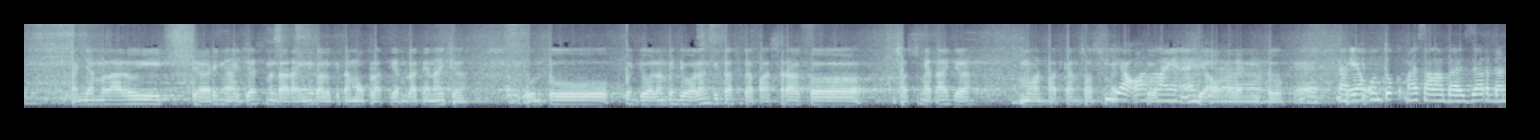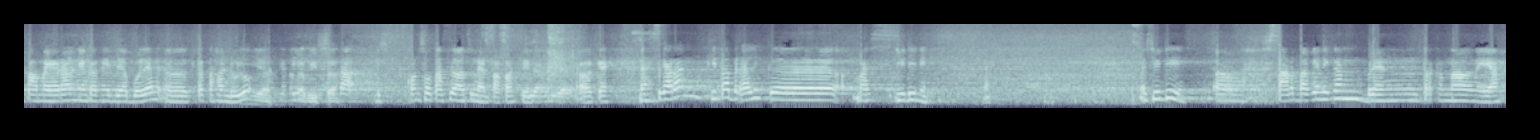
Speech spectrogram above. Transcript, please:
hanya melalui daring aja sementara ini kalau kita mau pelatihan-pelatihan aja. Untuk penjualan-penjualan kita sudah pasrah ke sosmed aja, memanfaatkan sosmed itu. online aja. Via online itu. Oke. Nah, yang untuk masalah bazar dan pameran yang katanya tidak boleh, eh, kita tahan dulu. Iya, kita nggak bisa. Kita konsultasi langsung dengan Pak Kosim. Oke. Nah, sekarang kita beralih ke Mas Yudi nih. Nah, Mas Yudi, eh, Starbucks ini kan brand terkenal nih ya,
